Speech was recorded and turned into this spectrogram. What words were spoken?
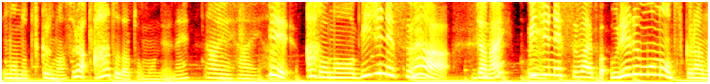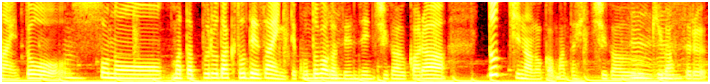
うものを作るのはそれはアートだと思うんだよね。はいはいはい。であ。そのビジネスは じゃない？ビジネスはやっぱ売れるものを作らないと、うん。そのまたプロダクトデザインって言葉が全然違うから、どっちなのかまた違う気がする。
